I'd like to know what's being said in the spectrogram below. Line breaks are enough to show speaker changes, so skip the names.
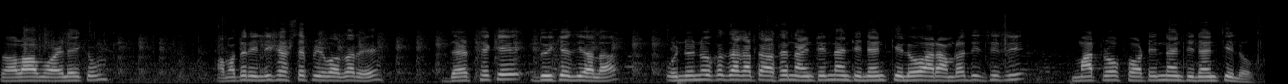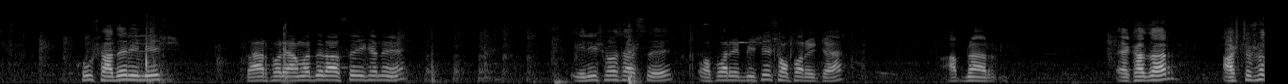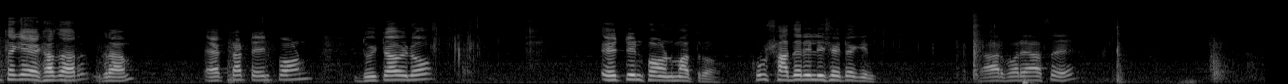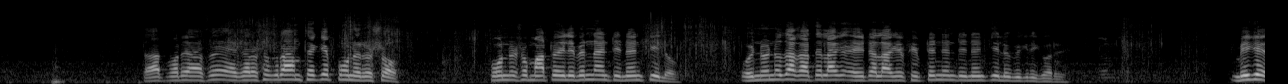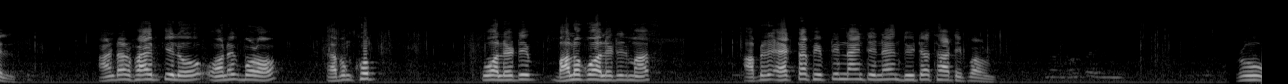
সালাম আলাইকুম। আমাদের ইলিশ আসছে প্রিয় বাজারে। দেড় থেকে দুই কেজি আলা। অন্য অন্য জায়গাতে আছে নাইনটিন নাইনটি নাইন কিলো আর আমরা দিচ্ছি মাত্র ফোরটিন নাইনটি নাইন কিলো। খুব স্বাদের ইলিশ। তারপরে আমাদের আছে এখানে ইলিশ মাছ আসছে অফারে, বিশেষ অফার এটা। আপনার এক হাজার আটশোশো থেকে এক হাজার গ্রাম। একটা টেন পাউন্ড দুইটা হইল এইটিন পাউন্ড মাত্র। খুব স্বাদের ইলিশ এটা কিন্তু। তারপরে আছে তারপরে আছে এগারোশো গ্রাম থেকে পনেরোশো। পনেরোশো মাত্র ইলেভেন নাইনটি নাইন কিলো। অন্য অন্য জায়গাতে লাগে, এটা লাগে ফিফটিন নাইনটি নাইন কিলো বিক্রি করে। মিগেল আন্ডার ফাইভ কিলো, অনেক বড় এবং খুব কোয়ালিটি ভালো কোয়ালিটির মাছ। আপনার একটা ফিফটিন নাইনটি নাইন দুইটা থার্টি পাউন্ড রু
